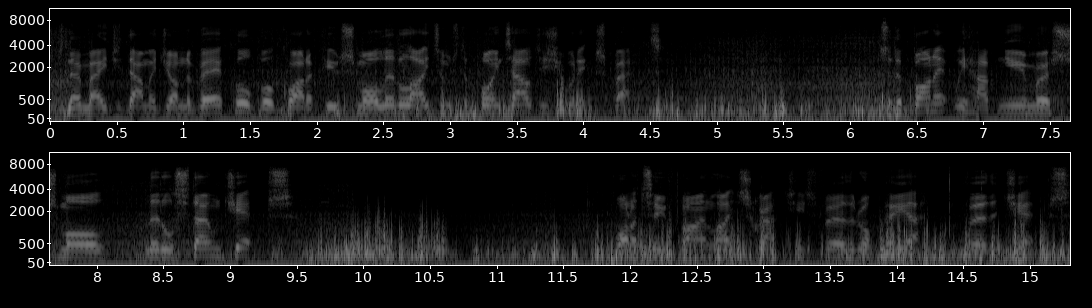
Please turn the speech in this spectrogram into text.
There's no major damage on the vehicle but quite a few small little items to point out as you would expect. To the bonnet we have numerous small little stone chips one or two fine light scratches further up here, further chips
